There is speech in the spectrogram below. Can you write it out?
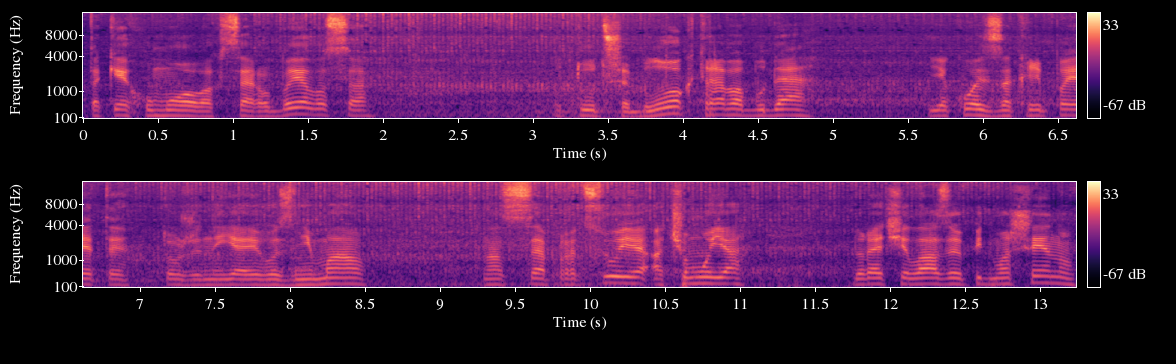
В таких умовах все робилося. Тут ще блок треба буде якось закріпити, то вже не я його знімав. У нас все працює. А чому я, до речі, лазив під машину?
